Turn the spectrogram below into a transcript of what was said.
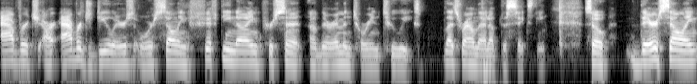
average our average dealers were selling 59% of their inventory in 2 weeks. Let's round that up to 60. So they're selling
